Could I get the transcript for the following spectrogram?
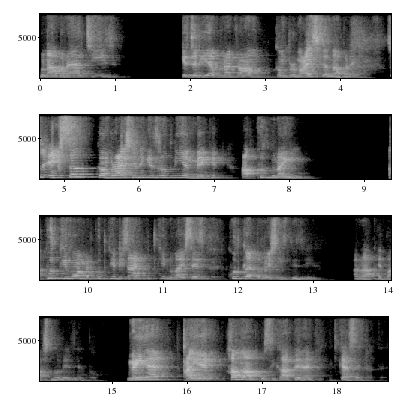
बना बनाया चीज़ के ज़रिए अपना काम कंप्रोमाइज करना पड़ेगा। सो एक्सेल कंप्रोमाइज करने की ज़रूरत नहीं है। मेक इट आप खुद बनाइए। खुद की फॉर्मेट खुद की डिज़ाइन खुद की इन्वाइसेस खुद का ऑटोमेशन कीजिए। अगर आपके पास नॉलेज है तो। नहीं है, आइए, हम आपको सिखाते हैं कैसे करते हैं।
